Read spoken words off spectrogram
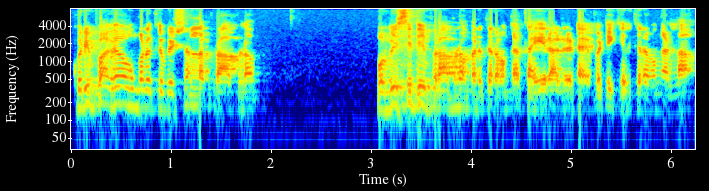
குறிப்பாக உங்களுக்கு விஷனில் ப்ராப்ளம் ஒபிசிட்டி ப்ராப்ளம் இருக்கிறவங்க தைராய்டு டயபெட்டிக் இருக்கிறவங்கெல்லாம்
